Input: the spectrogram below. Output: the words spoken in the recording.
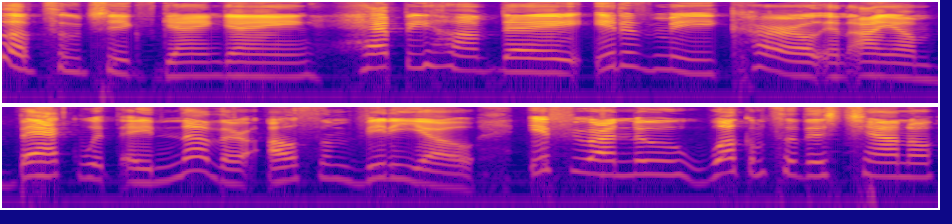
What's up, Two Chicks Gang Gang? Happy Hump Day. It is me, Carol, and I am back with another awesome video. If you are new, welcome to this channel.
